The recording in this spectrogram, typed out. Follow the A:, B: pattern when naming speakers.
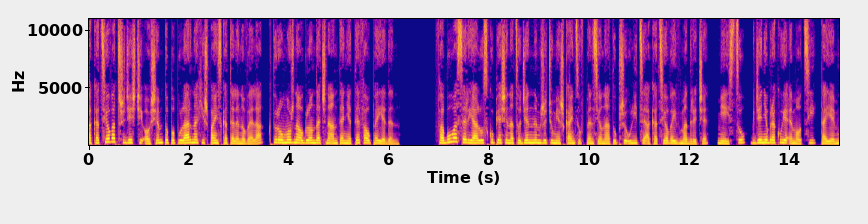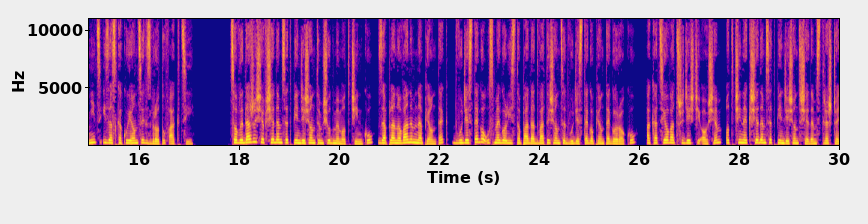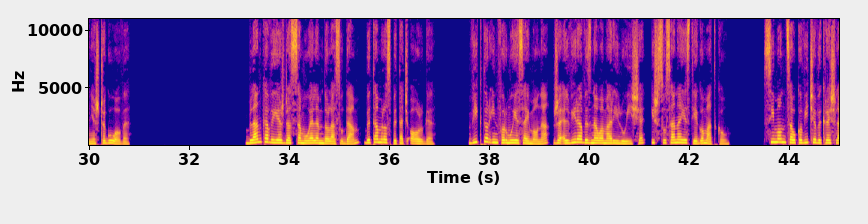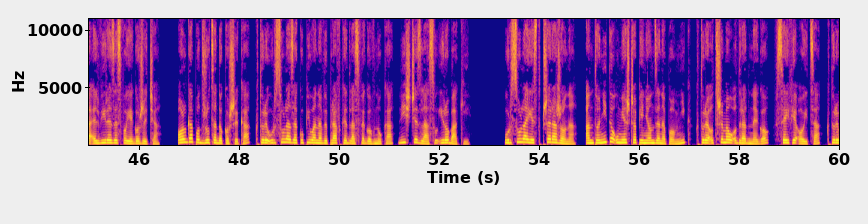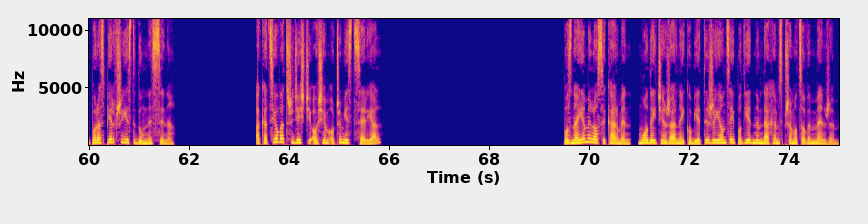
A: Akacjowa 38 to popularna hiszpańska telenowela, którą można oglądać na antenie TVP1. Fabuła serialu skupia się na codziennym życiu mieszkańców pensjonatu przy ulicy Akacjowej w Madrycie, miejscu, gdzie nie brakuje emocji, tajemnic i zaskakujących zwrotów akcji. Co wydarzy się w 757 odcinku, zaplanowanym na piątek, 28 listopada 2025 roku, Akacjowa 38, odcinek 757 streszczenie szczegółowe. Blanka wyjeżdża z Samuelem do lasu Dam, by tam rozpytać o Olgę. Wiktor informuje Simona, że Elwira wyznała Marii Luisie, iż Susana jest jego matką. Simon całkowicie wykreśla Elwirę ze swojego życia. Olga podrzuca do koszyka, który Ursula zakupiła na wyprawkę dla swego wnuka, liście z lasu i robaki. Ursula jest przerażona. Antonito umieszcza pieniądze na pomnik, które otrzymał od radnego, w sejfie ojca, który po raz pierwszy jest dumny z syna. Akacjowa 38 O czym jest serial? Poznajemy losy Carmen, młodej ciężarnej kobiety żyjącej pod jednym dachem z przemocowym mężem.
